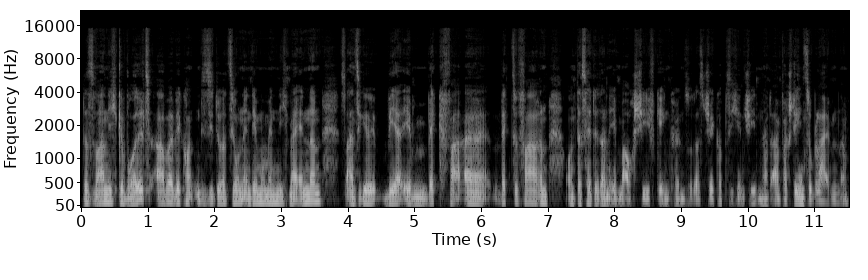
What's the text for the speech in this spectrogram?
das war nicht gewollt, aber wir konnten die Situation in dem Moment nicht mehr ändern. Das Einzige wäre eben äh, wegzufahren und das hätte dann eben auch schief gehen können, sodass Jacob sich entschieden hat, einfach stehen zu bleiben. Ne?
